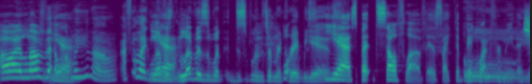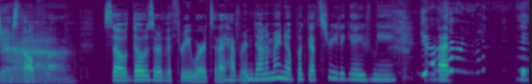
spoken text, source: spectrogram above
Oh, I love that. Oh, Yeah. I mean, you know, I feel like love Yeah. is love is what discipline, determined, create begins. Yes, but self love is like the big one for me Ooh, this year. Self love. So those are the three words that I have written down in my notebook that Sarita gave me. Yeah. You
